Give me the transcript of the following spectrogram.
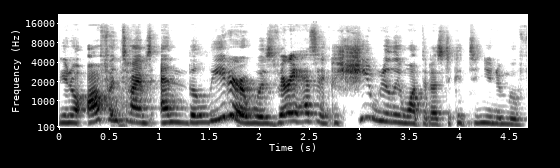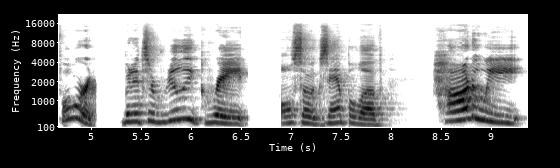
you know, oftentimes, and the leader was very hesitant because she really wanted us to continue to move forward. But it's a really great also example of how do we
